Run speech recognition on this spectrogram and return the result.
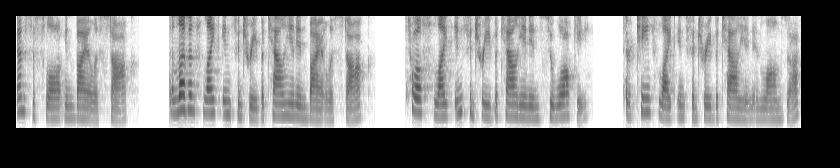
Emsislaw in Bialystok, 11th Light Infantry Battalion in Bialystok, 12th Light Infantry Battalion in Suwałki, 13th Light Infantry Battalion in Lomza,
